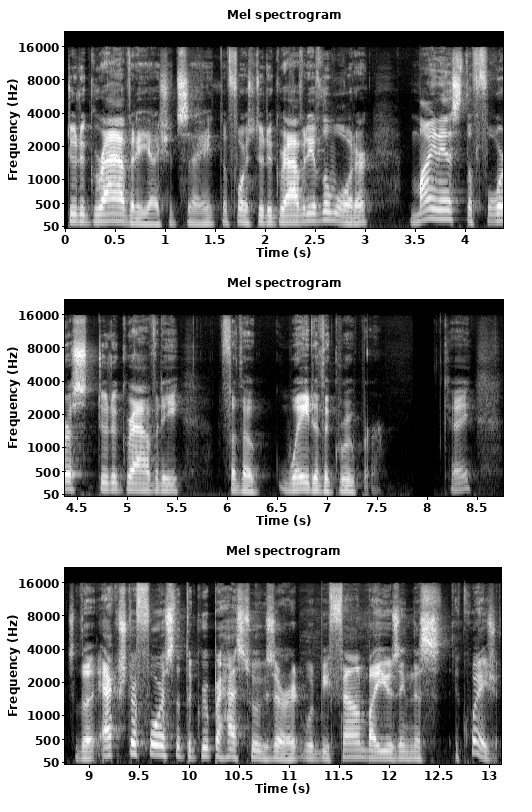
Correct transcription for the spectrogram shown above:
due to gravity, I should say, the force due to gravity of the water, minus the force due to gravity for the weight of the grouper. Okay, so the extra force that the grouper has to exert would be found by using this equation.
